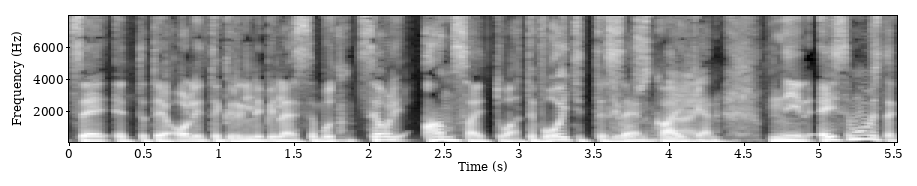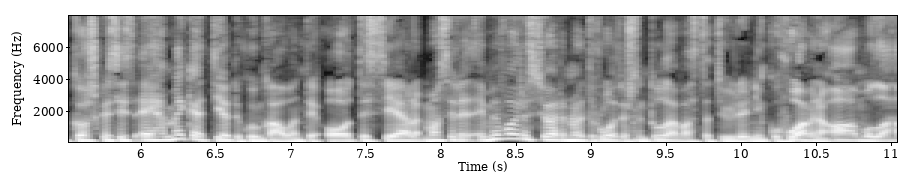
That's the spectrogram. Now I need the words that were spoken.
se, että te olitte grillibileissä, mutta se oli ansaittua. Te voititte sen Just kaiken. näin. Niin ei se mun mielestä, koska siis eihän mekään tiedä, kuinka kauan te ootte siellä. Mä että ei me voida syödä noita ruotia, jos ne tulee vasta tyyliin niin kuin huomenna aamulla.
